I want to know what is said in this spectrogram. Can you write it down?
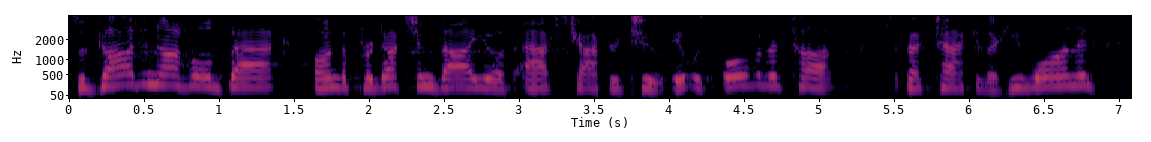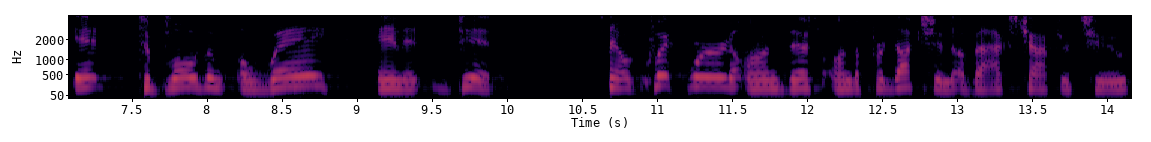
So God did not hold back on the production value of Acts chapter 2. It was over the top, spectacular. He wanted it to blow them away, and it did. Now, a quick word on this, on the production of Acts chapter 2,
